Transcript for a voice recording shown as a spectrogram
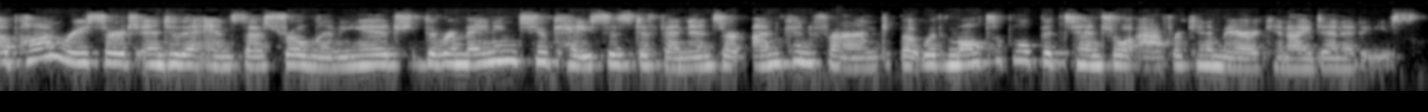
Upon research into the ancestral lineage, the remaining two cases defendants are unconfirmed but with multiple potential African American identities.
